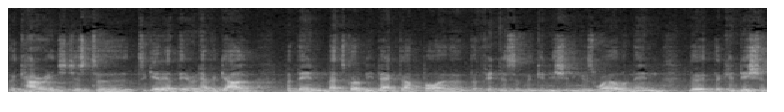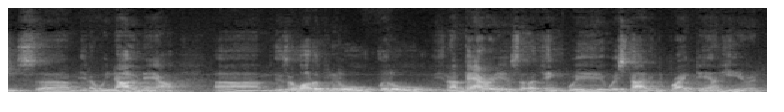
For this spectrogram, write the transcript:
the, the courage just to, to get out there and have a go. But then that's got to be backed up by the, the fitness and the conditioning as well. And then the, the conditions, um, you know, we know now um, there's a lot of little little you know, barriers that I think we're, we're starting to break down here. And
